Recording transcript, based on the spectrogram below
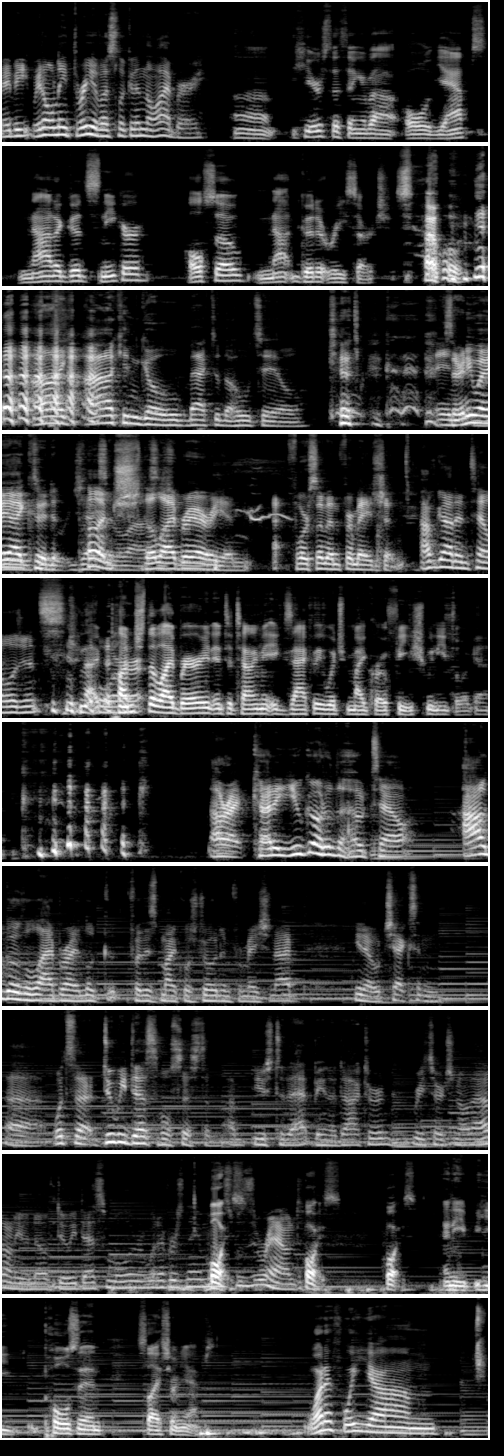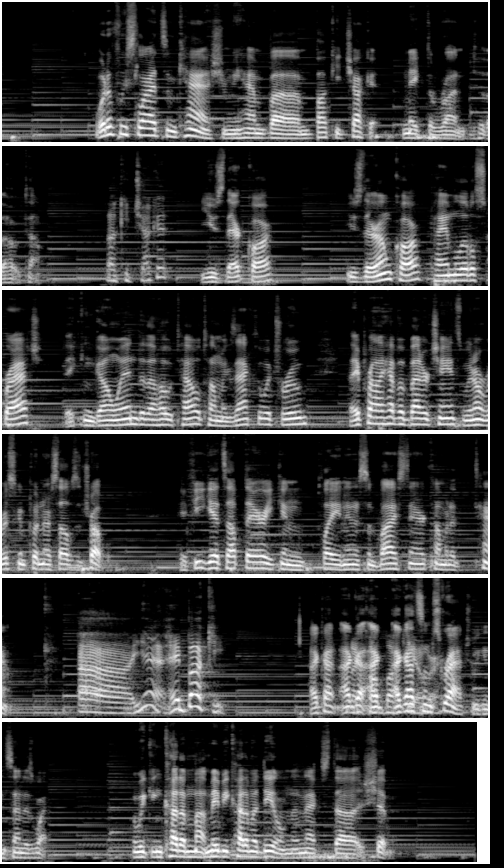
Maybe we don't need three of us looking in the library. Um, here's the thing about old Yaps: not a good sneaker. Also, not good at research. So, I I can go back to the hotel. is there any way I could punch Jackson-alize the librarian for some information? I've got intelligence. can I for- punch the librarian into telling me exactly which microfiche we need to look at? All right, Cuddy, you go to the hotel. I'll go to the library and look for this Michael Strode information. I, you know, checks and uh, what's that Dewey Decimal System? I'm used to that, being a doctor and researching all that. I don't even know if Dewey Decimal or whatever his name was was around. Boys, boys, and he he pulls in Slicer and Yaps. What if we um? What if we slide some cash and we have um, Bucky Chuckett make the run to the hotel? Bucky Chuckett. use their car, use their own car, pay them a little scratch. They can go into the hotel, tell them exactly which room. They probably have a better chance. We don't risk him putting ourselves in trouble. If he gets up there, he can play an innocent bystander coming to town. Uh, yeah. Hey, Bucky. I got, I got, I, I got some over. scratch we can send his way, and we can cut him, uh, maybe cut him a deal in the next uh, ship.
